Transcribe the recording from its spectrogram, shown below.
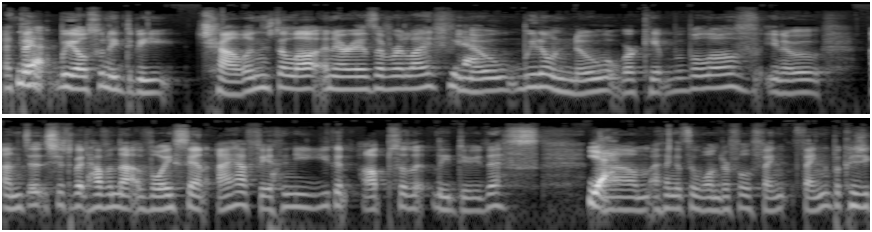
I think Yeah. we also need to be challenged a lot in areas of our life. You Yeah. know, we don't know what we're capable of, you know, and it's just about having that voice saying, I have faith in you. You can absolutely do this. Yeah. Um, I think it's a wonderful thing, thing because you,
